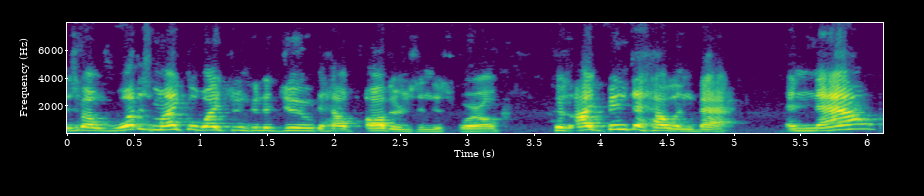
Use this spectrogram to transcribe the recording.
It's about what is Michael Weitzman going to do to help others in this world? Because I've been to hell and back. And now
